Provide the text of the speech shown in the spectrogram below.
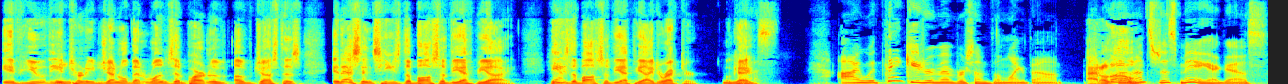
if you, the attorney general that runs the Department of, of Justice, in essence, he's the boss of the FBI. He's yeah. the boss of the FBI director. Okay. Yes. I would think you'd remember something like that. I don't know. So that's just me, I guess.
